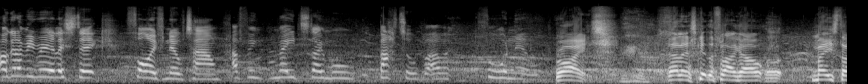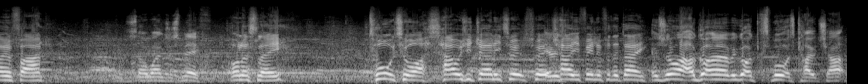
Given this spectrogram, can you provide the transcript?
I'm going to be realistic. Five 0 town. I think Maidstone will battle, but 4 0. Right. now let's get the flag out. Maidstone fan. So Andrew Smith. Honestly, talk to us. How was your journey to Ipswich? was- how are you feeling for the day? It was alright. I got a, we got a sports coach up.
